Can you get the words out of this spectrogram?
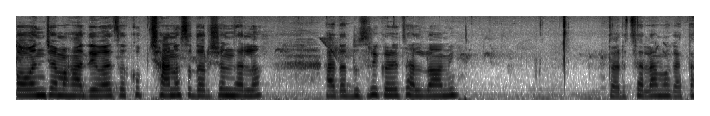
पवनच्या महादेवाचं खूप छान असं दर्शन झालं. आता दुसरीकडे चाललो आम्ही. तर चला मग आता.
